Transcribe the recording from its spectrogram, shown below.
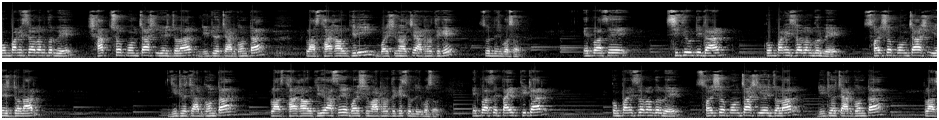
কোম্পানি সেলাবন করবে সাতশো পঞ্চাশ ইউএস ডলার ডিউটি হচ্ছে আট ঘণ্টা। প্লাস থাকা ফ্রি বয়সীমা হচ্ছে আঠারো থেকে চল্লিশ বছর। এরপর আছে সিকিউরিটি গার্ড কোম্পানি স্থাপন করবে ছয়শো পঞ্চাশ ইউএস ডলার যেটি হচ্ছে আট ঘণ্টা। প্লাস থাকা ফ্রি আছে বয়স সীমা আঠারো থেকে চল্লিশ বছর। এরপর আছে পাইপ ফিটার কোম্পানি স্থাপন করবে ছয়শো পঞ্চাশ ইউএস ডলার ডিউটি হচ্ছে আট ঘণ্টা। প্লাস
